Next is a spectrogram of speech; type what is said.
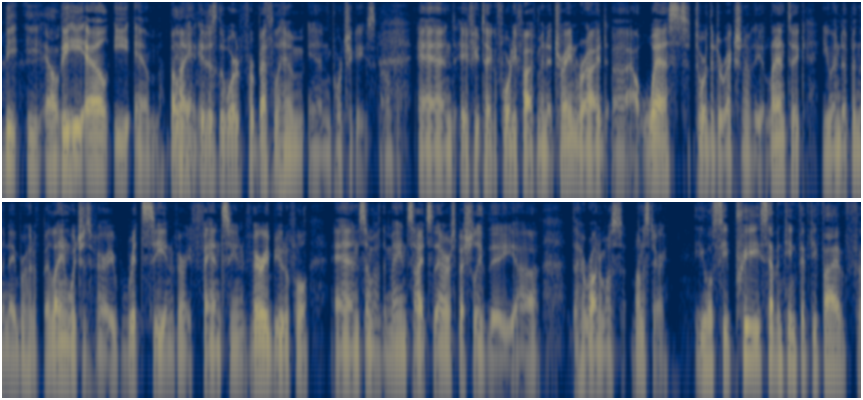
B E L B E. L E M. Belém. It is the word for Bethlehem in Portuguese. Okay. And if you take a 45 minute train ride uh, out west toward the direction of the Atlantic, you end up in the neighborhood of Belém, which is very ritzy and very fancy and very beautiful. And some of the main sites there, especially the uh, the Hieronymus Monastery. You will see pre 1755 uh,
